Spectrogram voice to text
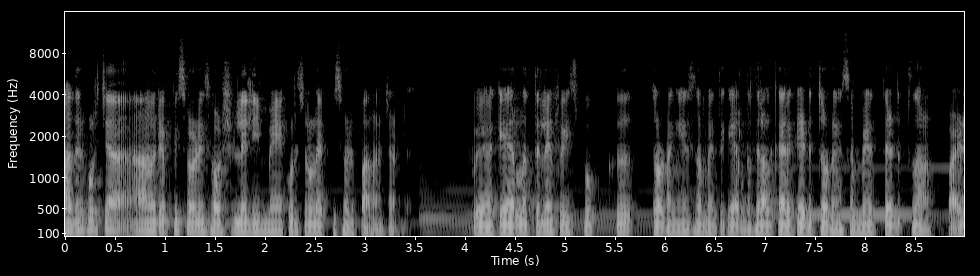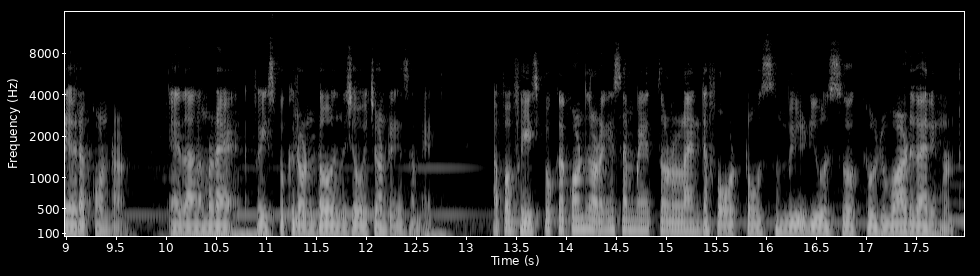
അതിനെക്കുറിച്ച് ആ ഒരു എപ്പിസോഡ് സോഷ്യൽ എലിമയെക്കുറിച്ചുള്ള എപ്പിസോഡ് പറഞ്ഞിട്ടുണ്ട്. കേരളത്തിലെ ഫേസ്ബുക്ക് തുടങ്ങിയ സമയത്ത് കേരളത്തിലെ ആൾക്കാരൊക്കെ എടുത്തു തുടങ്ങിയ സമയത്ത് എടുത്തതാണ്. പഴയ ഒരു അക്കൗണ്ടാണ് ഏതാ നമ്മുടെ ഫേസ്ബുക്കിലുണ്ടോ എന്ന് ചോദിച്ചുകൊണ്ടിരിക്കുന്ന സമയത്ത്. അപ്പോൾ ഫേസ്ബുക്ക് അക്കൗണ്ട് തുടങ്ങിയ സമയത്തുള്ള എന്റെ ഫോട്ടോസും വീഡിയോസും ഒക്കെ ഒരുപാട് കാര്യങ്ങളുണ്ട്.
